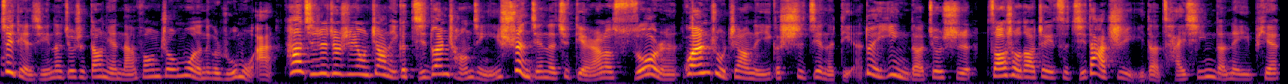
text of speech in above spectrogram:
最典型的就是当年南方周末的那个乳母案，它其实就是用这样的一个极端场景，一瞬间的去点燃了所有人关注这样的一个事件的点。对应的就是遭受到这一次极大质疑的财新的那一篇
